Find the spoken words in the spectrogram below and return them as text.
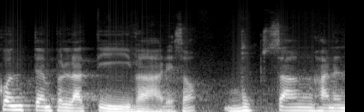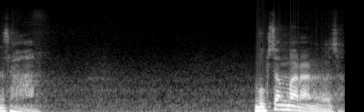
콘템플라티바 그래서 묵상하는 삶. 묵상만 하는 거죠.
